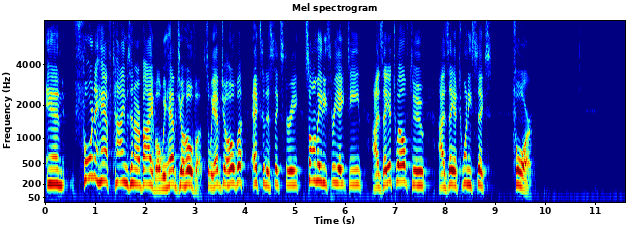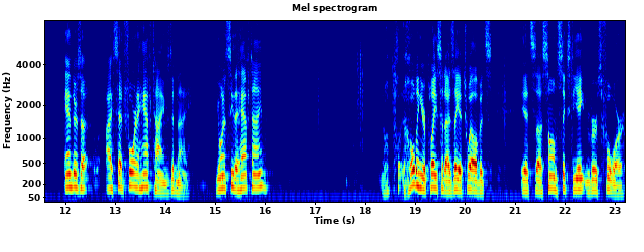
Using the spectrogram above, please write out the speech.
And four and a half times in our Bible, we have Jehovah. So we have Jehovah, Exodus 6 3, Psalm 83 18, Isaiah 12 2, Isaiah 26 4. And there's a, I said four and a half times, didn't I? You want to see the halftime? Holding your place at Isaiah 12, it's, it's uh, Psalm 68 and verse 4.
